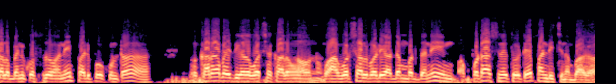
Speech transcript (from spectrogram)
గల పనికి వస్తుందో అని పడిపోకుండా ఖరాబ్ అయింది కదా వర్షాకాలం. వర్షాలు పడి అడ్డం పడుతుందని పొటాష్ తోటే పండించిన బాగా.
